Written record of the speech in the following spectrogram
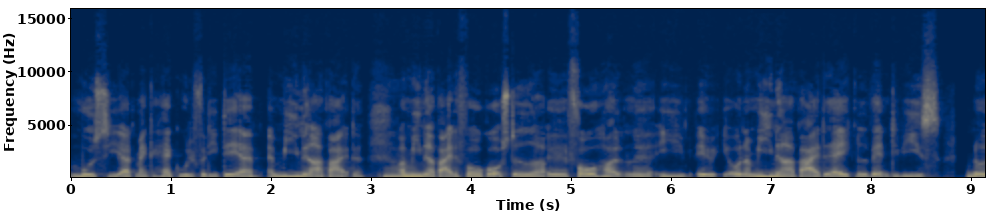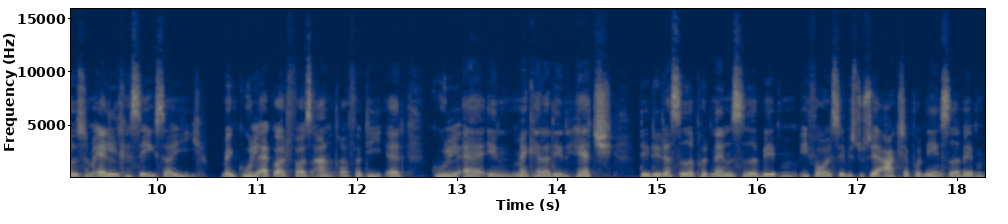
modsiger, at man kan have guld, fordi det er, er minearbejde, mm. og minearbejde foregår steder. Øh, forholdene i, øh, under minearbejde er ikke nødvendigvis noget, som alle kan se sig i. Men guld er godt for os andre, fordi at guld er en, man kalder det en hedge. Det er det, der sidder på den anden side af vippen, i forhold til, hvis du ser aktier på den ene side af vippen,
